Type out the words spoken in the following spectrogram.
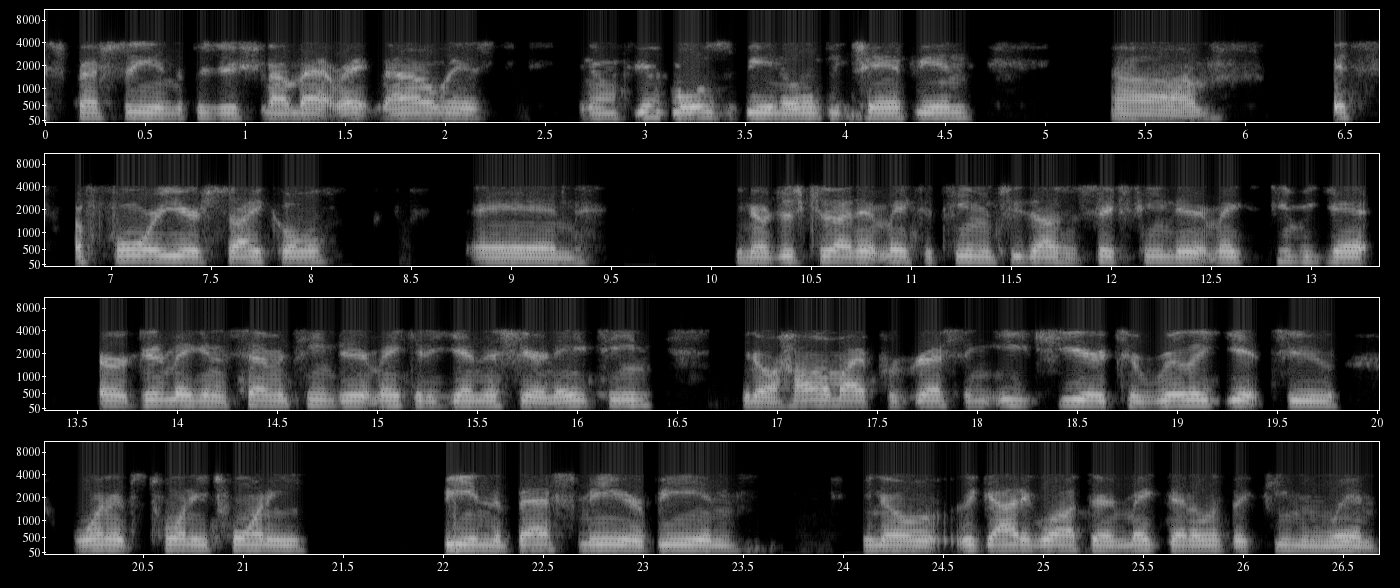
especially in the position I'm at right now, is you know, if your goal is to be an Olympic champion, um, it's a four-year cycle, and you know, just because I didn't make the team in 2016, didn't make the team again, or didn't make it in 17, didn't make it again this year in 18. You know, how am I progressing each year to really get to when it's 2020, being the best me or being, you know, the guy to go out there and make that Olympic team and win.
